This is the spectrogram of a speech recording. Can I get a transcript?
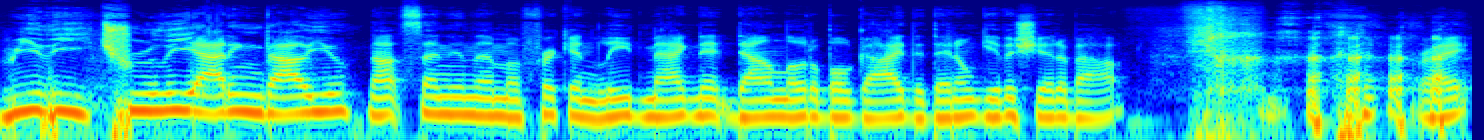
really truly adding value, not sending them a freaking lead magnet downloadable guide that they don't give a shit about. right?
